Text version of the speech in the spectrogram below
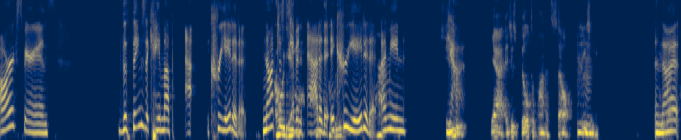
our experience, the things that came up at, created it, not oh, just oh, yeah, even added absolutely. it. It created it. I mean, yeah, yeah, it just built upon itself. Mm-hmm. It and that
